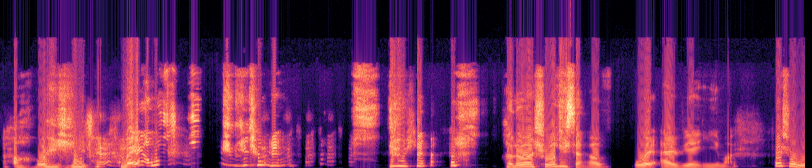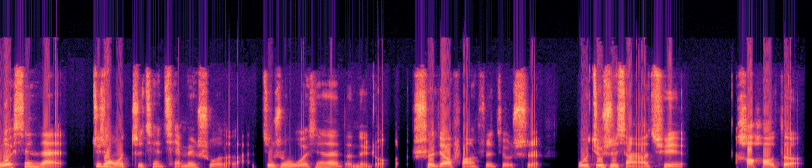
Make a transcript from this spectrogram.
啊为 E 没有你这人就是。很多人说你想要为 I 变 E 嘛，但是我现在就像我之前前面说的啦，就是我现在的那种社交方式，就是我就是想要去好好的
